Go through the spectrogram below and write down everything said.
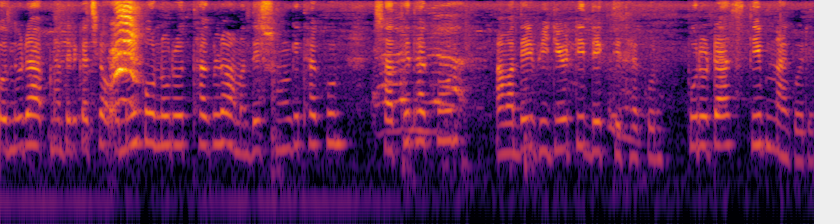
বন্ধুরা, আপনাদের কাছে অনেক অনুরোধ থাকল, আমাদের সঙ্গে থাকুন, সাথে থাকুন। আমাদের ভিডিওটি দেখতে থাকুন। পুরোটা স্কিপ না করে।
